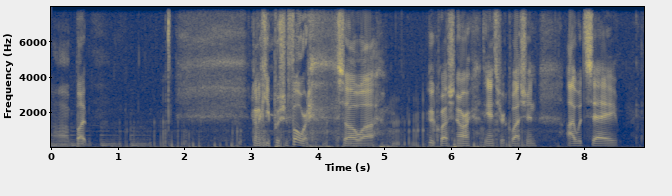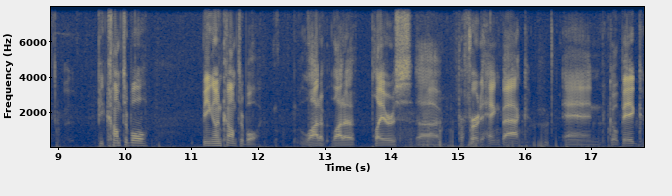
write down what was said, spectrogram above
Uh, but going to keep pushing forward. So, uh, good question, Eric. To answer your question, I would say be comfortable being uncomfortable. A lot of lot of players uh, prefer to hang back and go big,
